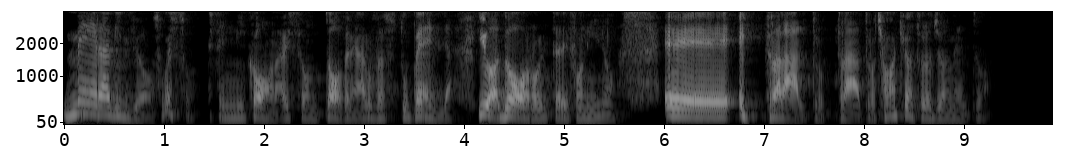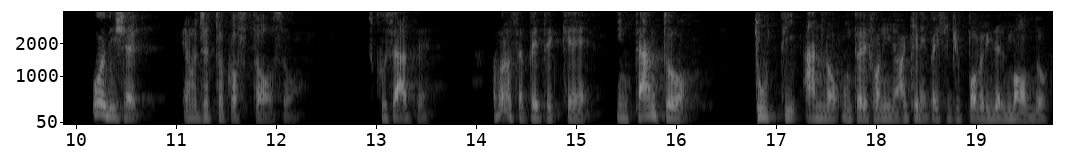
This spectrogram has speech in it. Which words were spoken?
meraviglioso. Questo, questo è un'icona, questo è un totem, è una cosa stupenda. Io adoro il telefonino. E, e tra l'altro, tra l'altro, facciamo anche un altro ragionamento. Uno dice, è un oggetto costoso. Scusate, ma voi lo sapete che intanto tutti hanno un telefonino, anche nei paesi più poveri del mondo.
